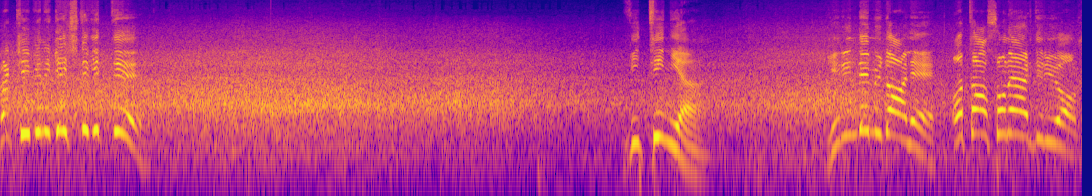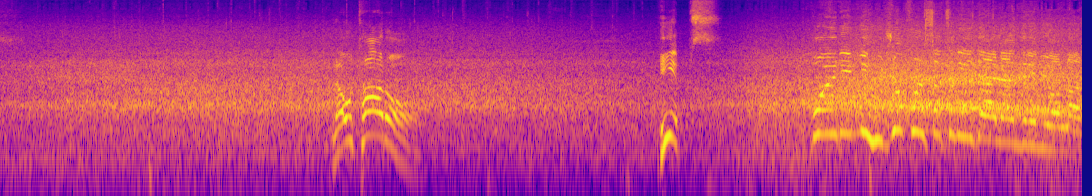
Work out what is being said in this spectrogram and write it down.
Rakibini geçti gitti. Vitinha. Yerinde müdahale. Hata sona erdiriyor. Lautaro. Hips. Bu önemli hücum fırsatını değerlendiremiyorlar.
